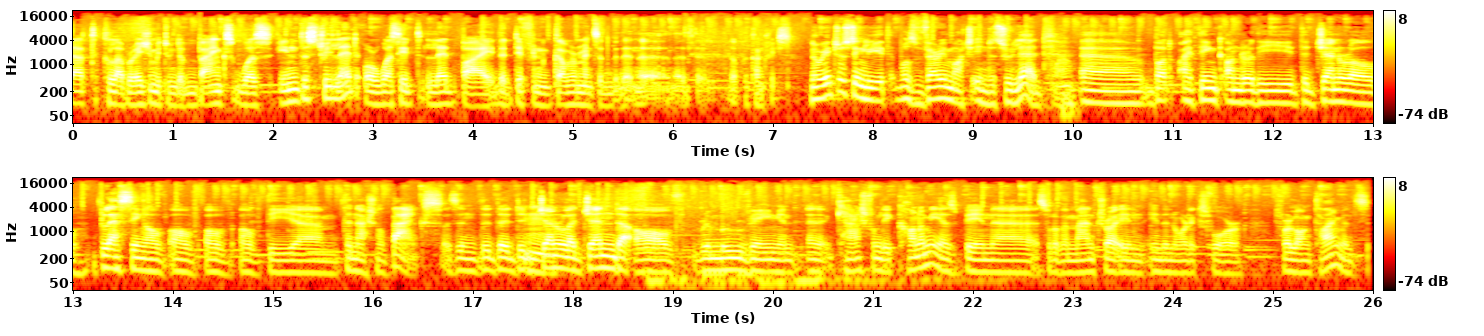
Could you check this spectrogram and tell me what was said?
that collaboration between the banks was industry-led, or was it led by the different governments of the, the, the, the countries? No, interestingly, it was very much industry-led. Wow. Uh, but I think under the, the general blessing of, of, of, of the, um, the national banks, as in the, the, the mm. general agenda of removing and, uh, cash from the economy has been uh, sort of a mantra in, in the Nordics for, for a long time. It's,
